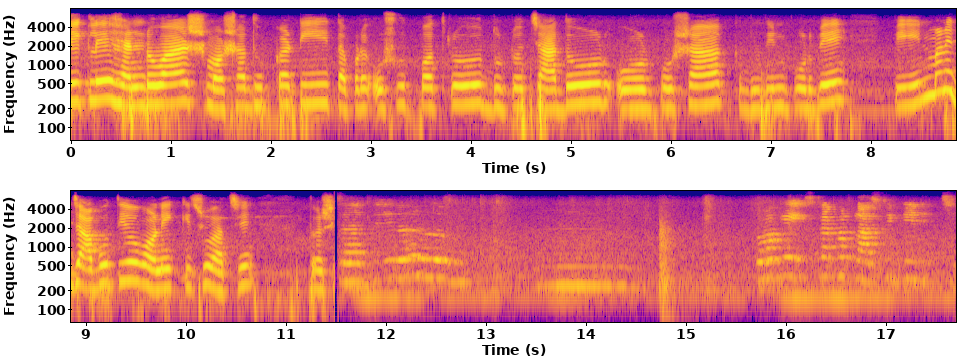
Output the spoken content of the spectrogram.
দেখলে হ্যান্ড ওয়াশ মশা ধূপকাঠি তারপরে ওষুধপত্র দুটো চাদর ওর পোশাক দুদিন পরবে। পেন মানে যাবতীয় অনেক কিছু আছে। তো তোমাকে এক্সট্রা প্লাস্টিক দিয়ে দিচ্ছি।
